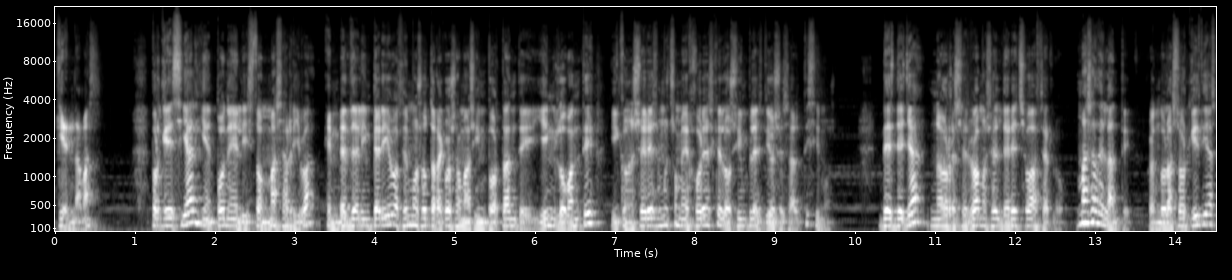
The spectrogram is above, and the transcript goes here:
¿Quién da más? Porque si alguien pone el listón más arriba, en vez del imperio hacemos otra cosa más importante y englobante y con seres mucho mejores que los simples dioses altísimos. Desde ya nos reservamos el derecho a hacerlo, más adelante, cuando las orquídeas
